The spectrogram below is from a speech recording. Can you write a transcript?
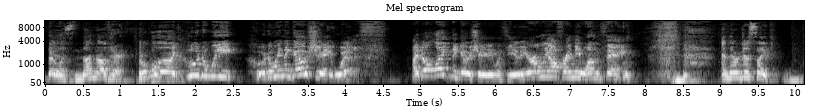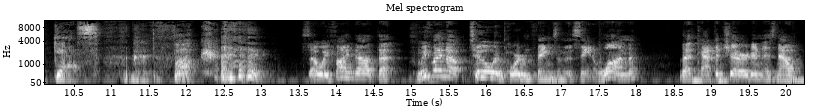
They're is like- none other. well, they're like, who do we who do we negotiate with? I don't like negotiating with you. You're only offering me one thing. And they were just like, guess. Fuck. So we find out that we find out two important things in this scene. One, that Captain Sheridan is now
